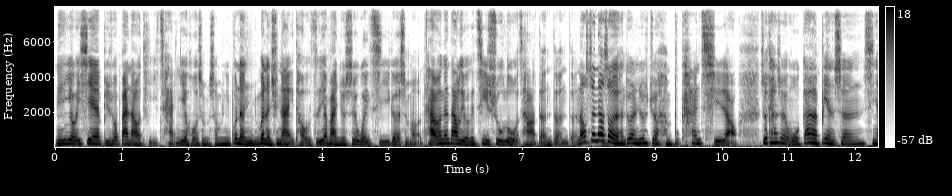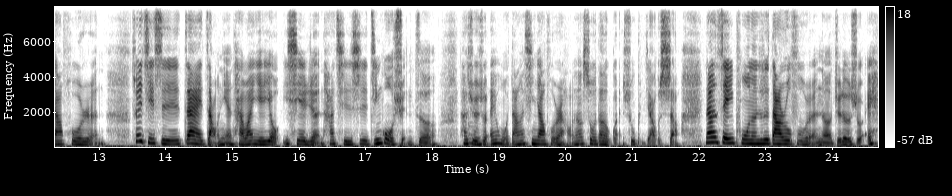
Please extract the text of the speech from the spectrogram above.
你有一些，比如说半导体产业或什么什么，你不能，你不能去那里投资，要不然就是维持一个什么台湾跟大陆有个技术落差等等的。然后，所以那时候有很多人就是觉得很不堪其扰，就干脆我干脆变身新加坡人。所以，其实，在早年台湾也有一些人，他其实是经过选择，他觉得说，哎，我当新加坡人好像受到的管束比较少。那这一波呢，就是大陆富人呢，觉得说，哎。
